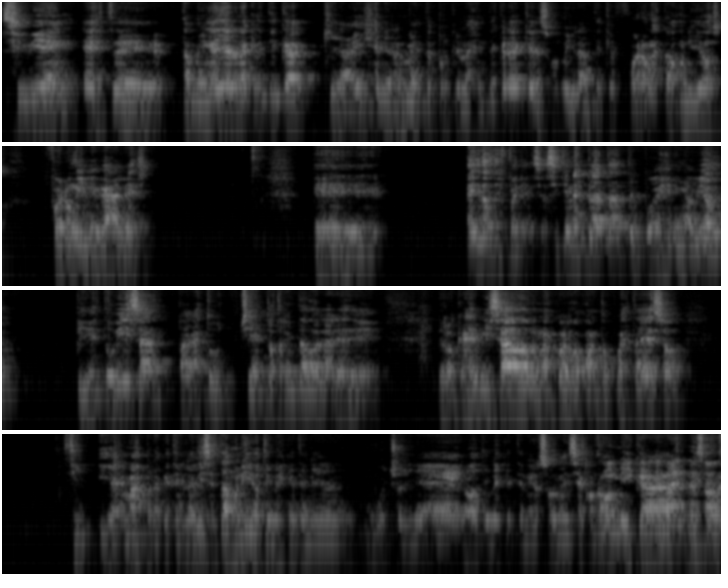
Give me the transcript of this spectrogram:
si bien este, también hay una crítica que hay generalmente, porque la gente cree que esos migrantes que fueron a Estados Unidos fueron ilegales, eh, hay dos diferencias. Si tienes plata, te puedes ir en avión, pides tu visa, pagas tus 130 dólares de, de lo que es el visado, no me acuerdo cuánto cuesta eso, Sí, y además, para que tengas la visa a Estados Unidos tienes que tener mucho dinero, tienes que tener solvencia económica. Sí, son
